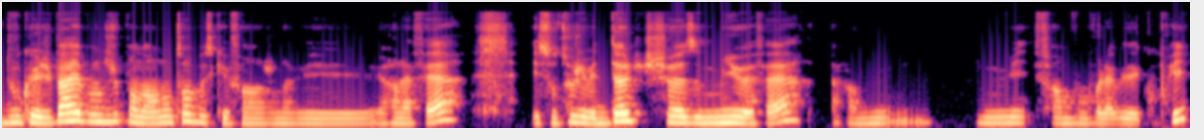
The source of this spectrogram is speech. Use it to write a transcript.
donc heu, j'ai pas répondu pendant longtemps parce que enfin j'en avais rien à faire et surtout j'avais d'autres choses mieux à faire, enfin mais enfin bon voilà, vous avez compris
